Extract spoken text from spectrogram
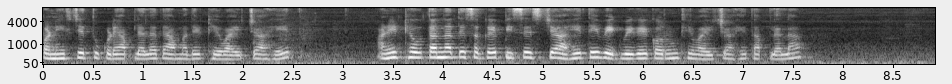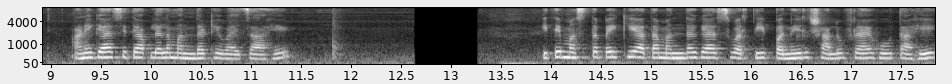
पनीरचे तुकडे आपल्याला त्यामध्ये ठेवायचे आहेत. आणि ठेवताना ते सगळे पीसेस जे आहे ते वेगवेगळे करून ठेवायचे आहेत आपल्याला. आणि गॅस इथे आपल्याला मंद ठेवायचा आहे. इथे मस्तपैकी आता मंद गॅसवरती पनीर शालो फ्राय होत आहे.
